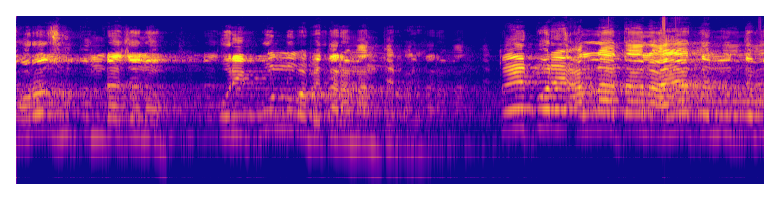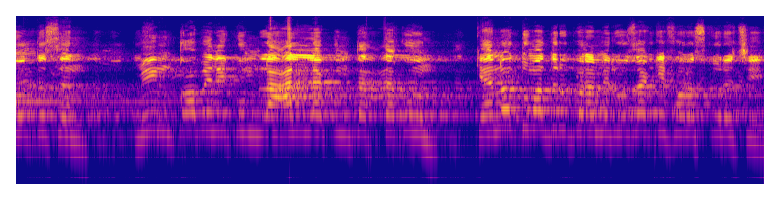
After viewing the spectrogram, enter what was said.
ফরজ হুকুমটা যেন পরিপূর্ণভাবে তারা মানতে পারে। তো এরপরে আল্লাহ তাআলা আয়াতের মধ্যে বলতেছেন মিন কবিলিকুম লাআল্লাকুম তাত্তাকুন। কেন তোমাদের উপর আমি রোজাকে ফরজ করেছি?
